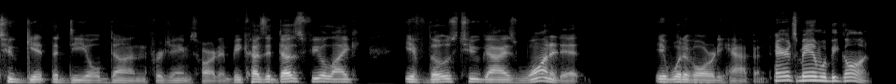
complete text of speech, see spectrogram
to get the deal done for James Harden because it does feel like if those two guys wanted it, it would have already happened. Terance Mann would be gone.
